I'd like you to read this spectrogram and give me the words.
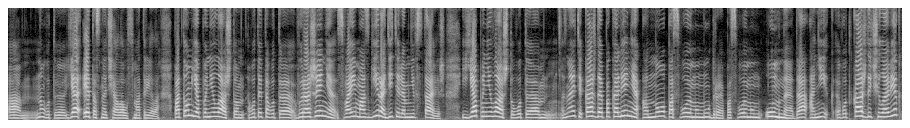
а, ну вот э, я это сначала усмотрела. Потом я поняла, что вот это вот а, выражение свои мозги родителям не вставишь. И я поняла, что вот, а, знаете, каждое поколение, оно по-своему мудрое, по-своему умное, да, они вот каждый человек человек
